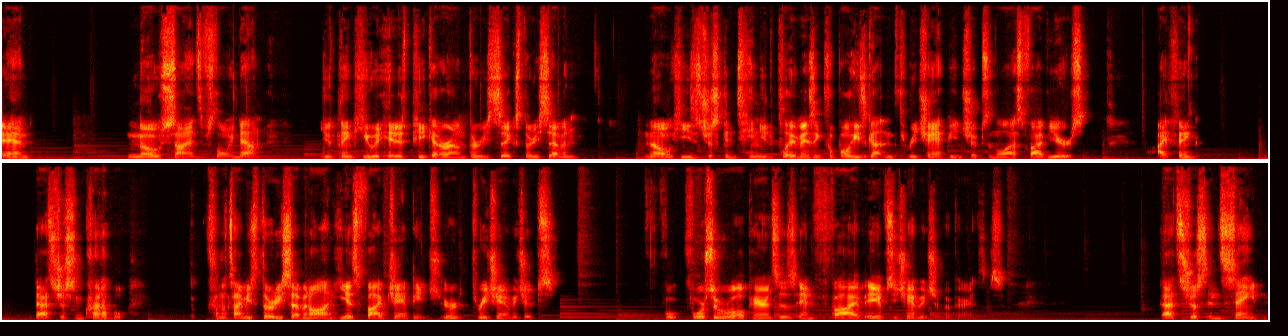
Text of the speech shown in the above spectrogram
and no signs of slowing down. You'd think he would hit his peak at around 36, 37. No, he's just continued to play amazing football. He's gotten three championships in the last five years. I think that's just incredible. From the time he's 37 on, he has five championships or three championships, four, four Super Bowl appearances, and five AFC championship appearances. That's just insane.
